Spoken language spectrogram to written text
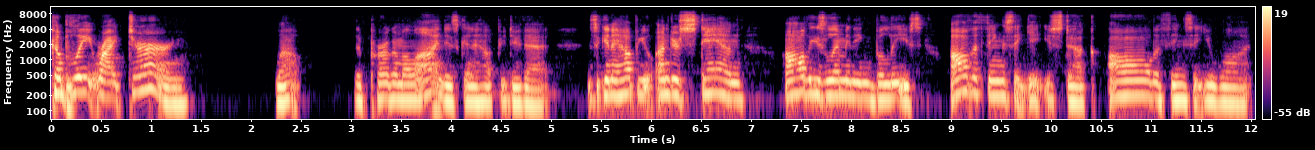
complete right turn. Well, the program aligned is going to help you do that. It's going to help you understand all these limiting beliefs, all the things that get you stuck, all the things that you want,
